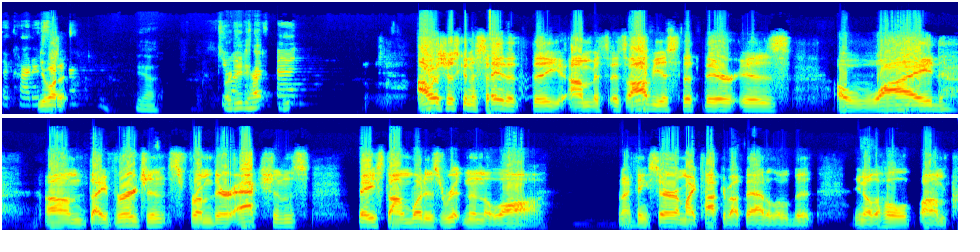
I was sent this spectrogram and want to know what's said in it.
The Carter You wanna- Center. Yeah. Do you Or want did to you ha- start, Ted? I was just going to say that the um, it's it's obvious that there is a wide um, divergence from their actions based on what is written in the law. And I think Sarah might talk about that a little bit. You know, the whole um, pr-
